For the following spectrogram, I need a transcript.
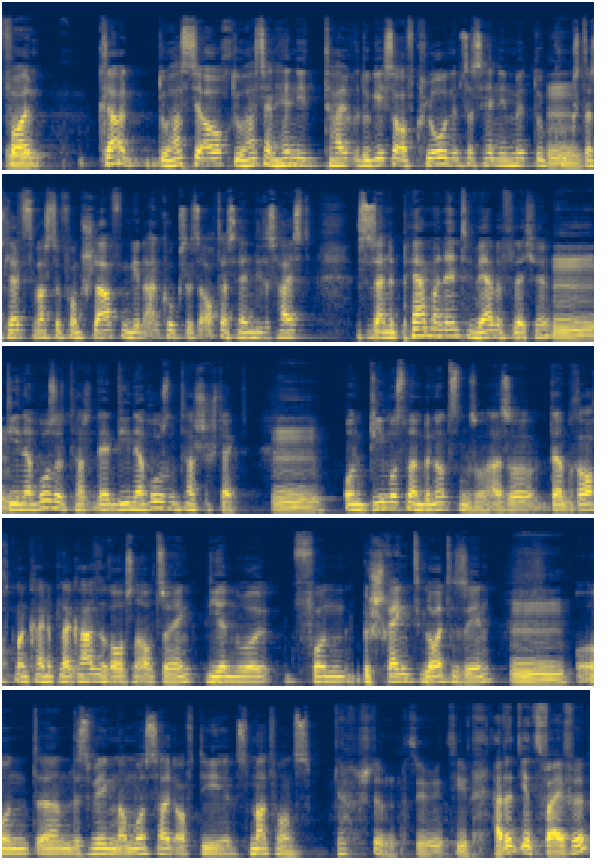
vor ne, allem, klar, du hast ja auch, du hast dein Handy, teil, du gehst auf Klo, nimmst das Handy mit, du guckst, das letzte, was du vorm Schlafengehen anguckst, ist auch das Handy. Das heißt, es ist eine permanente Werbefläche, die in der Hosentasche, die in der Hosentasche steckt. Mhm. Und die muss man benutzen, so. Also, da braucht man keine Plakate draußen aufzuhängen, die ja nur von beschränkt Leute sehen. Mhm. Und ähm, deswegen, man muss halt auf die Smartphones. Ja, stimmt, definitiv. Hattet ihr Zweifel,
